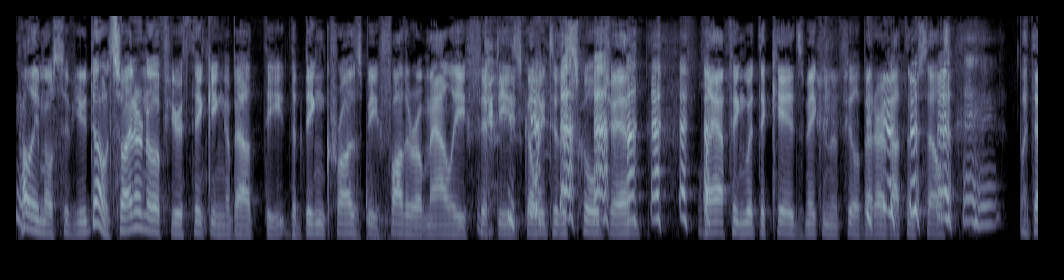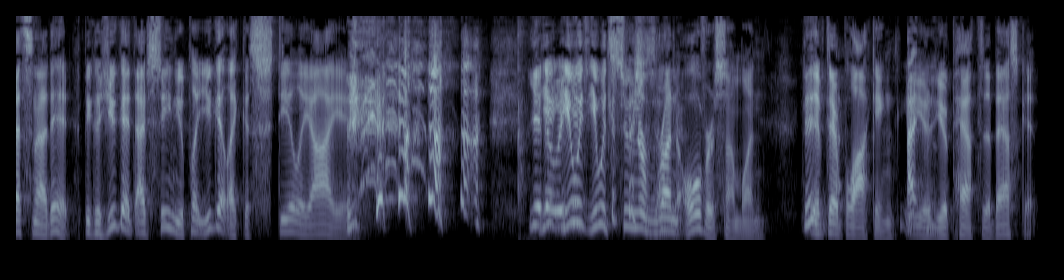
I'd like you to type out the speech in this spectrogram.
probably most of you don't. So I don't know if you're thinking about the the Bing Crosby, Father O'Malley 50s going to the school gym, laughing with the kids, making them feel better about themselves. But that's not it, because you get. I've seen you play. You get like a steely eye. In. You, know, You, you would you would sooner run over someone if they're blocking your, your path to the basket.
